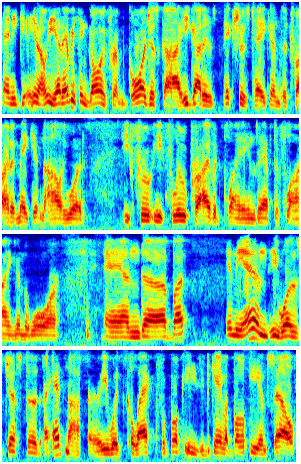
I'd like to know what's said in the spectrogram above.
And he you know he had everything going for him. Gorgeous guy. He got his pictures taken to try to make it in hollywood. He flew he flew private planes after flying in the war, and uh, but in the end he was just a, a head knocker. He would collect for bookies. He became a bookie himself,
